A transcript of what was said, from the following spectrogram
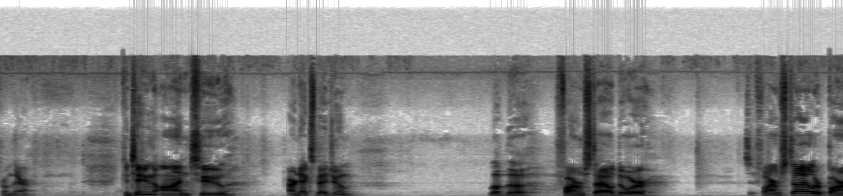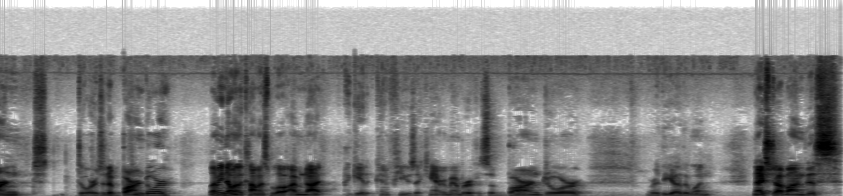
from there. Continuing on to our next bedroom. Love the farm style door. Is it farm style or barn door? Is it a barn door? Let me know in the comments below. I'm not, I get confused. I can't remember if it's a barn door or the other one. Nice job on this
